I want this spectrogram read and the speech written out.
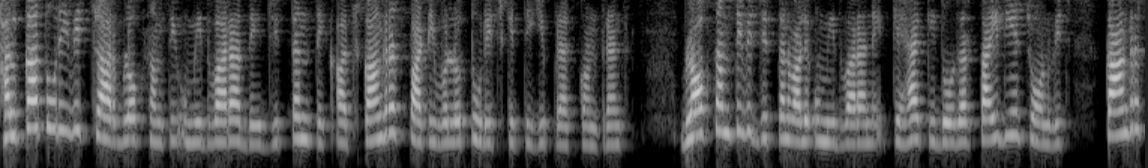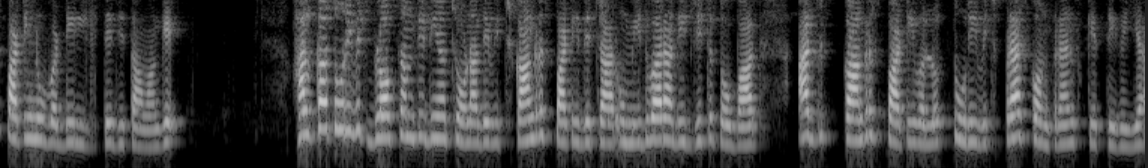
ਹਲਕਾ ਧੂਰੀ ਵਿੱਚ ਚਾਰ ਬਲਾਕ ਸੰਮਤੀ ਉਮੀਦਵਾਰਾਂ ਦੇ ਜਿੱਤਣ ਤੇ ਅੱਜ ਕਾਂਗਰਸ ਪਾਰਟੀ ਵੱਲੋਂ ਧੂਰੀ 'ਚ ਕੀਤੀ ਗਈ ਪ੍ਰੈਸ ਕਾਨਫਰੰਸ। ਬਲਾਕ ਸੰਮਤੀ ਵਿੱਚ ਜਿੱਤਣ ਵਾਲੇ ਉਮੀਦਵਾਰਾਂ ਨੇ ਕਿਹਾ ਕਿ 2027 ਦੀਆਂ ਚੋਣ ਵਿੱਚ ਕਾਂਗਰਸ ਪਾਰਟੀ ਨੂੰ ਵੱਡੀ ਲੀਡ ਤੇ ਜਿਤਾਵਾਂਗੇ। ਹਲਕਾ ਧੂਰੀ ਵਿੱਚ ਬਲਾਕ ਸੰਮਤੀ ਦੀਆਂ ਚੋਣਾਂ ਦੇ ਵਿੱਚ ਕਾਂਗਰਸ ਪਾਰਟੀ ਦੇ ਚਾਰ ਉਮੀਦਵਾਰਾਂ ਦੀ ਜਿੱਤ ਤੋਂ ਬਾਅਦ ਅੱਜ ਕਾਂਗਰਸ ਪਾਰਟੀ ਵੱਲੋਂ ਧੂਰੀ ਵਿੱਚ ਪ੍ਰੈਸ ਕਾਨਫਰੰਸ ਕੀਤੀ ਗਈ ਹੈ।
